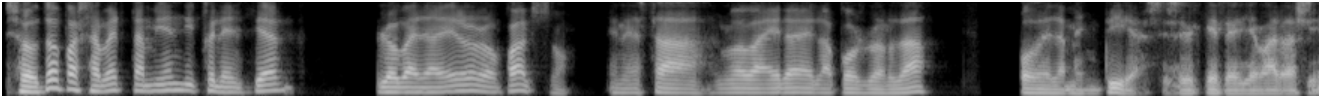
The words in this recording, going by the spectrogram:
sobre todo para saber también diferenciar lo verdadero de lo falso en esta nueva era de la posverdad o de la mentira, si se quiere llevar así.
